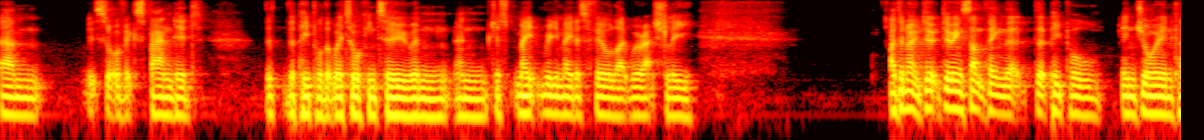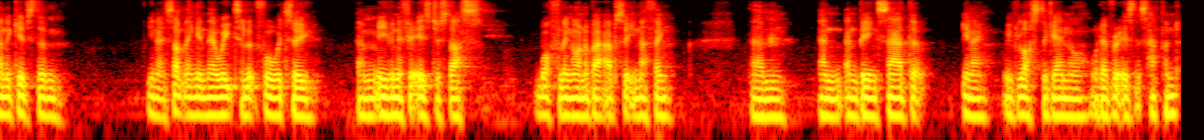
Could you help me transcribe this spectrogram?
um, it sort of expanded the, the people that we're talking to, and and just made really made us feel like we're actually, I don't know, do, doing something that that people enjoy and kind of gives them, you know, something in their week to look forward to, um, even if it is just us waffling on about absolutely nothing, um, and and being sad that you know we've lost again or whatever it is that's happened.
